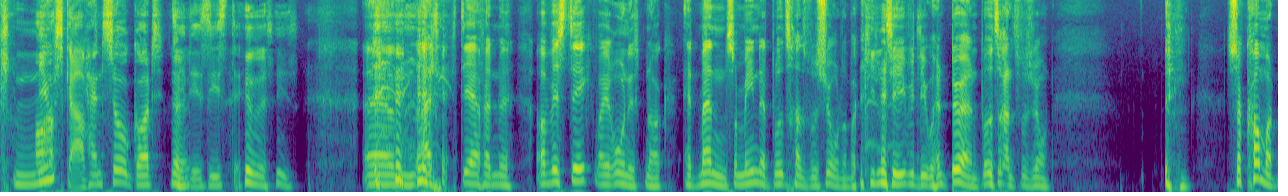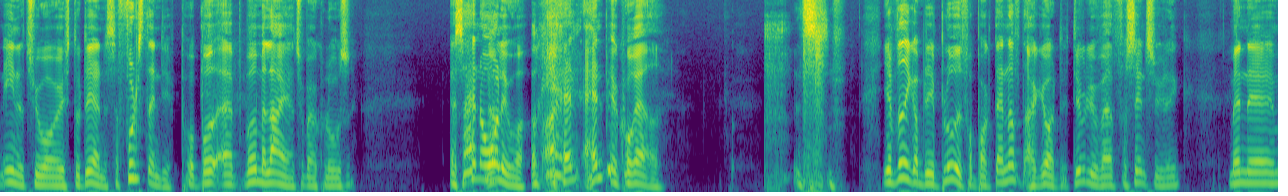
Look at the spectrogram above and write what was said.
knivskarp. Han så godt til det sidste. Præcis. øhm, ej, det- er fandme. Og hvis det ikke var ironisk nok, at manden, som mente, at blodtransfusioner var kilden til evigt liv, han dør af en blodtransfusion, så kommer den 21-årige studerende så fuldstændig på både, både malaria og tuberkulose. Altså han overlever, okay. og han, han bliver kureret. Jeg ved ikke, om det er blodet fra Bogdanov, der har gjort det. Det ville jo være for sindssygt, ikke? Men, øh,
